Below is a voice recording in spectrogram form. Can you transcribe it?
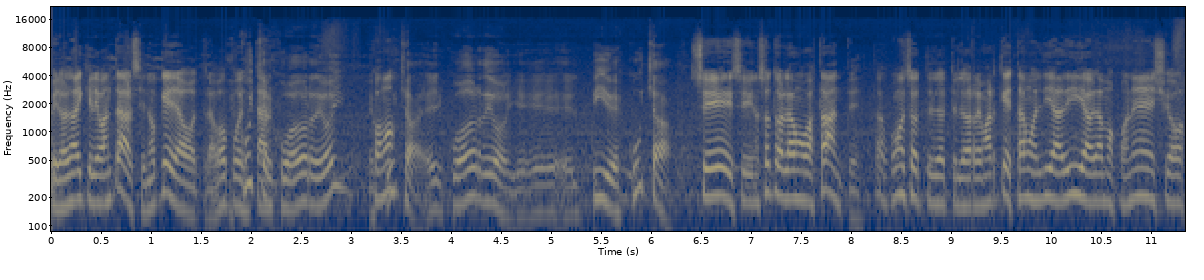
pero hay que levantarse, no queda otra. Vos ¿Escucha el jugador de hoy? ¿Cómo? ¿Escucha? ¿El jugador de hoy, el, pibe, escucha? Sí, sí, nosotros hablamos bastante. Como eso te lo, remarqué, estamos el día a día, hablamos con ellos,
